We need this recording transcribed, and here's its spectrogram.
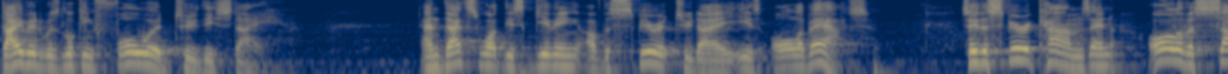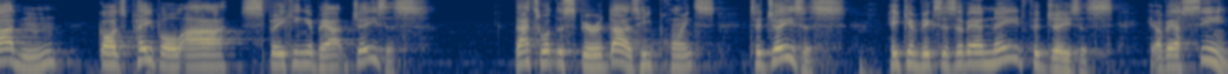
David was looking forward to this day. And that's what this giving of the Spirit today is all about. See, the Spirit comes, and all of a sudden, God's people are speaking about Jesus. That's what the Spirit does. He points to Jesus, He convicts us of our need for Jesus, of our sin.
